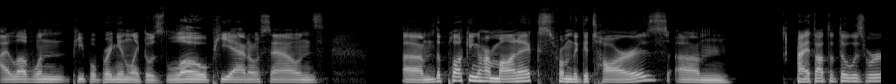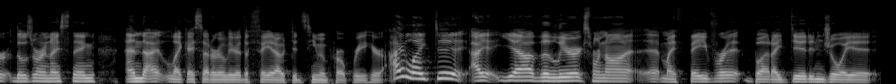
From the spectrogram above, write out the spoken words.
I love when people bring in like those low piano sounds. Um, the plucking harmonics from the guitars. Um, I thought that those were those were a nice thing, and I, like I said earlier, the fade out did seem appropriate here. I liked it. I yeah, the lyrics were not uh, my favorite, but I did enjoy it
